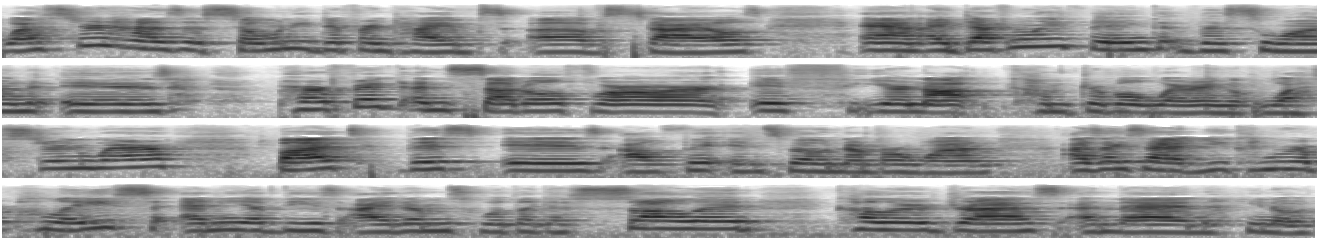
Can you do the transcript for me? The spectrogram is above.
Western has so many different types of styles, and I definitely think this one is perfect and subtle for if you're not comfortable wearing Western wear. But this is outfit inspo number one. As I said, you can replace any of these items with like a solid color dress and then, you know,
